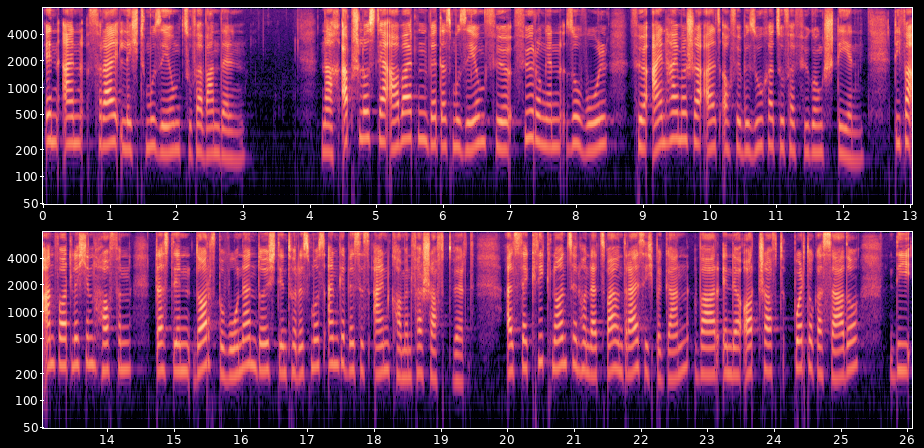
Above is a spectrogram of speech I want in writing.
in ein Freilichtmuseum zu verwandeln. Nach Abschluss der Arbeiten wird das Museum für Führungen sowohl für Einheimische als auch für Besucher zur Verfügung stehen. Die Verantwortlichen hoffen, dass den Dorfbewohnern durch den Tourismus ein gewisses Einkommen verschafft wird. Als der Krieg 1932 begann, war in der Ortschaft Puerto Casado die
